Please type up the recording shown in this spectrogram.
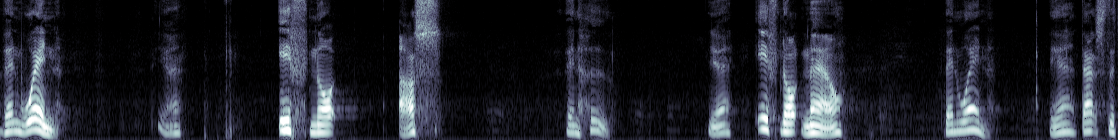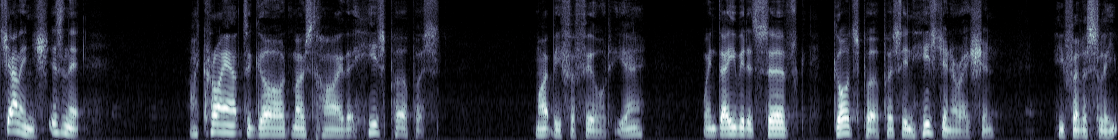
then when? Yeah. If not us, then who? Yeah? If not now, then when? Yeah? That's the challenge, isn't it? I cry out to God Most High that His purpose might be fulfilled. Yeah? When David had served God's purpose in his generation, he fell asleep.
